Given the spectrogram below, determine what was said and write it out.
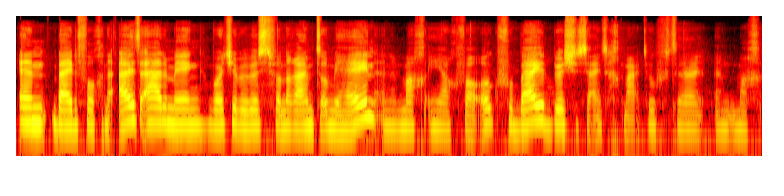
En bij de volgende uitademing word je bewust van de ruimte om je heen. En het mag in jouw geval ook voorbij het busje zijn, zeg maar. Het, hoeft, het mag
